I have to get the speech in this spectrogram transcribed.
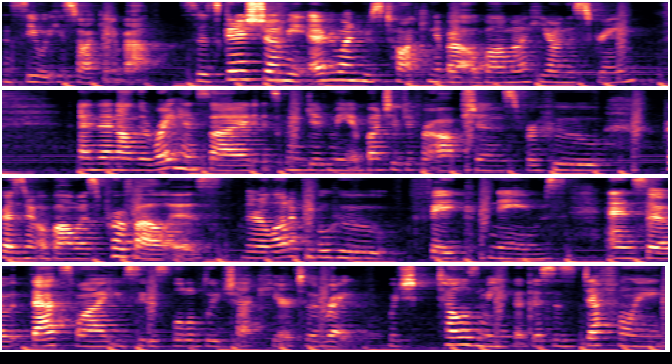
and see what he's talking about. So it's gonna show me everyone who's talking about Obama here on the screen. And then on the right hand side, it's gonna give me a bunch of different options for who President Obama's profile is. There are a lot of people who fake names, and so that's why you see this little blue check here to the right, which tells me that this is definitely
